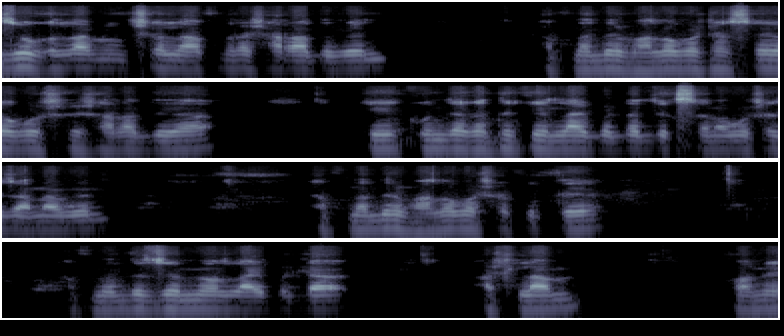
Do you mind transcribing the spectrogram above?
যোগ হলাম ইনশাল্লাহ, আপনারা সাড়া দেবেন। আপনাদের ভালোবাসা চাই অবশ্যই সাড়া দেয়া। কে কোন জায়গা থেকে লাইভ এটা দেখছেন অবশ্যই জানাবেন। আপনাদের ভালোবাসা পেতে আপনাদের জন্য লাইভ এটা আসলাম। মানে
